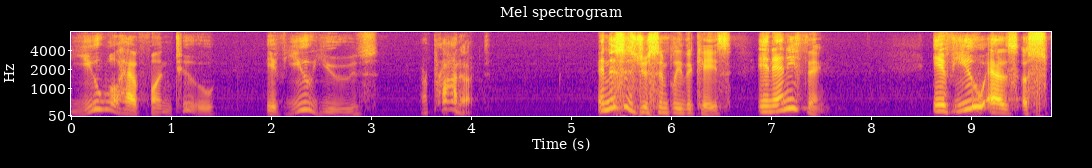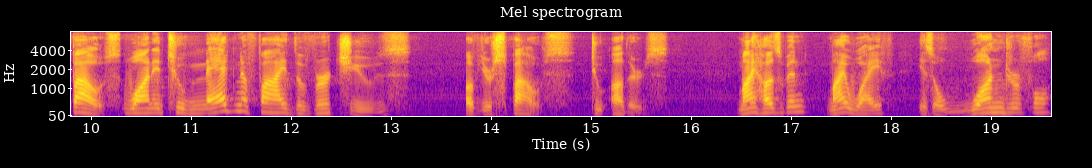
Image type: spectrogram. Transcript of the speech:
You will have fun too if you use our product. And this is just simply the case in anything. If you, as a spouse, wanted to magnify the virtues of your spouse to others, my husband, my wife, is a wonderful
